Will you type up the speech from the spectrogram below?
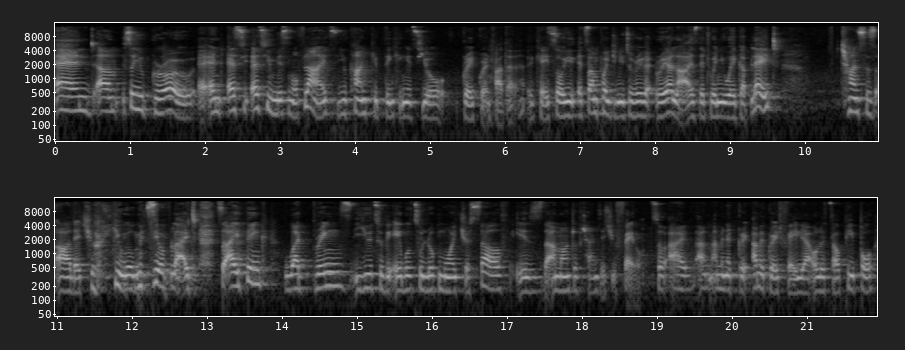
And um, so you grow. And as you, as you miss more flights, you can't keep thinking it's your great grandfather. Okay. So you, at some point you need to re- realize that when you wake up late, chances are that you, you will miss your flight. So I think what brings you to be able to look more at yourself is the amount of times that you fail. So I, I'm, I'm, a great, I'm a great failure. I always tell people,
